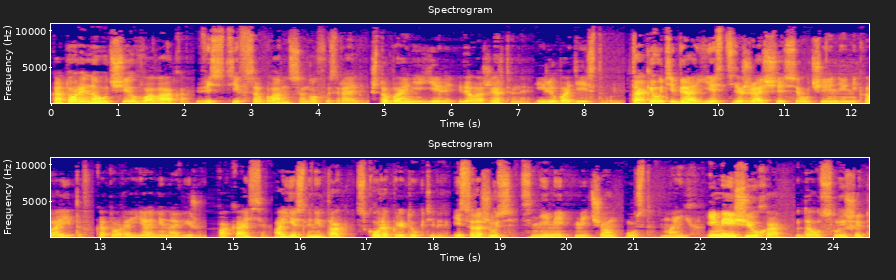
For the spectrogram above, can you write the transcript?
который научил Валака вести в соблазн сынов Израиля, чтобы они ели идоложертвенное и любодействовали. Так и у тебя есть держащееся учение Николаитов, которое я ненавижу. Покайся, а если не так, скоро приду к тебе и сражусь с ними мечом уст моих. Имеющий ухо да услышит,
